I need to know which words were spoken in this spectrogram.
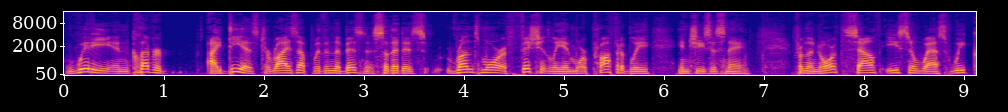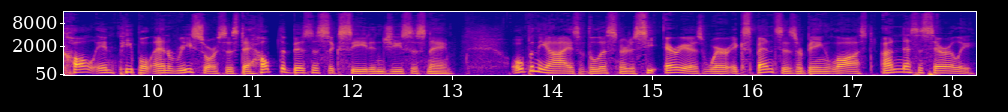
witty and clever ideas to rise up within the business so that it runs more efficiently and more profitably in Jesus' name. From the north, south, east, and west, we call in people and resources to help the business succeed in Jesus' name. Open the eyes of the listener to see areas where expenses are being lost unnecessarily.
